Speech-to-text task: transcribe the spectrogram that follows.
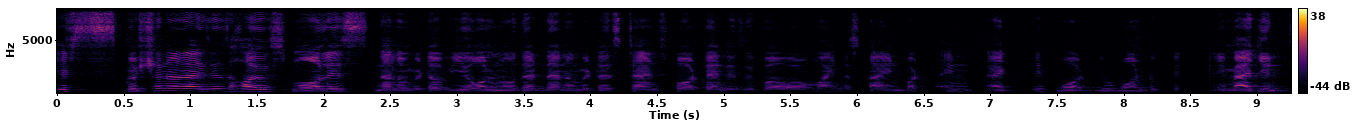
its question arises how small is nanometer? We all know that nanometer stands for 10 to the power minus 9 but in if what you want to imagine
